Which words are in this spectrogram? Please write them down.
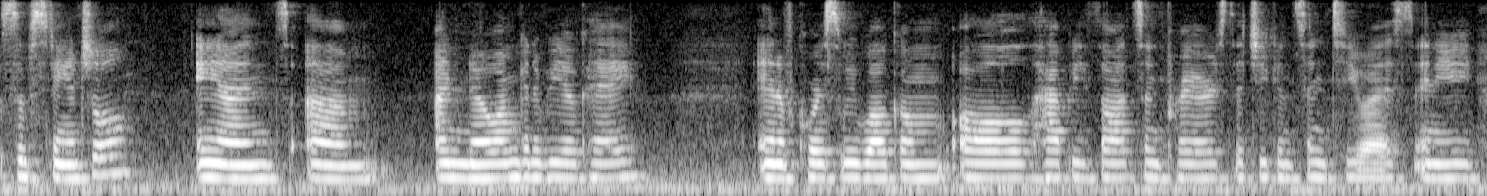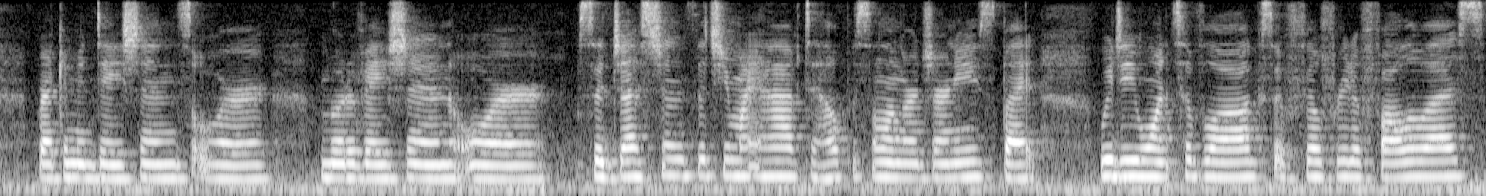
substantial and um, I know I'm going to be okay. And of course, we welcome all happy thoughts and prayers that you can send to us, any recommendations or motivation or suggestions that you might have to help us along our journeys. But we do want to vlog, so feel free to follow us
